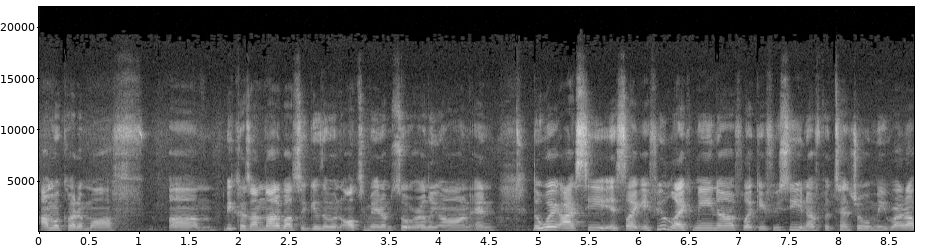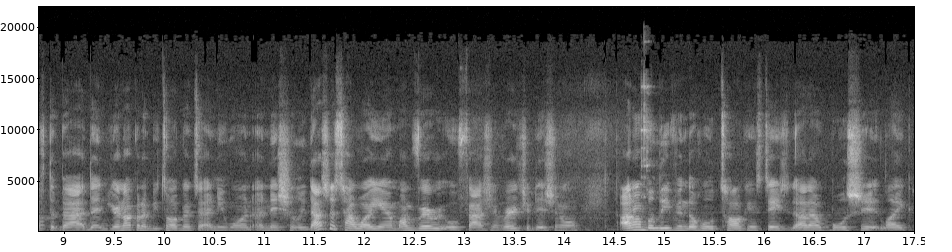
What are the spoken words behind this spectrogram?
I'm gonna cut them off, um, because I'm not about to give them an ultimatum so early on. And the way I see it, it's like if you like me enough, like if you see enough potential with me right off the bat, then you're not gonna be talking to anyone initially. That's just how I am. I'm very old fashioned, very traditional. I don't believe in the whole talking stage, that, that bullshit, like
